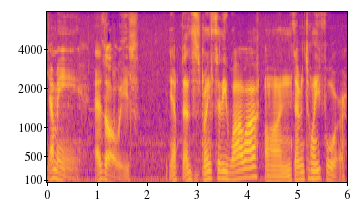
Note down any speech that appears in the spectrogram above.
Yummy, as always. Yep, that's Spring City Wawa on 724.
